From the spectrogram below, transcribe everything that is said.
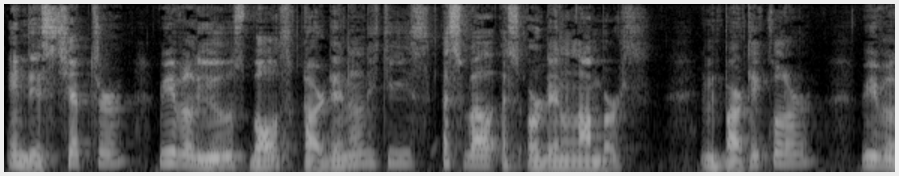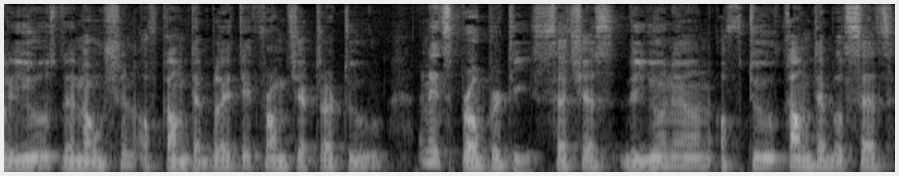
In this chapter, we will use both cardinalities as well as ordinal numbers. In particular, we will use the notion of countability from chapter 2 and its properties such as the union of two countable sets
